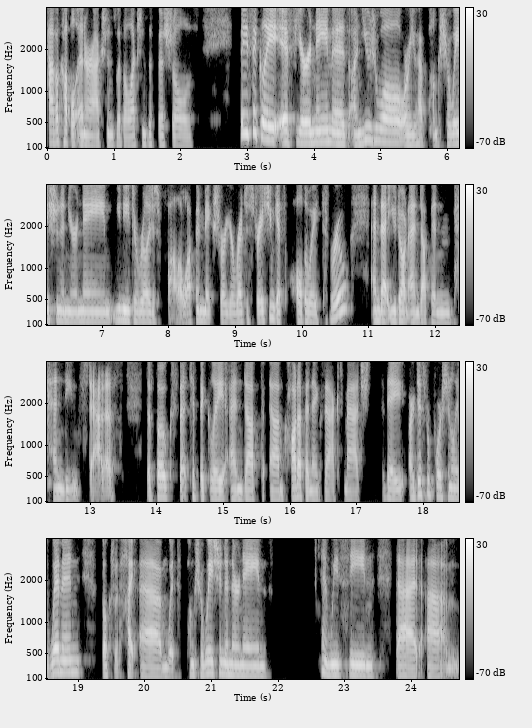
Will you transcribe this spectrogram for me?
have a couple interactions with elections officials. Basically, if your name is unusual or you have punctuation in your name, you need to really just follow up and make sure your registration gets all the way through and that you don't end up in pending status the folks that typically end up um, caught up in exact match, they are disproportionately women, folks with um, with punctuation in their names, and we've seen that um,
